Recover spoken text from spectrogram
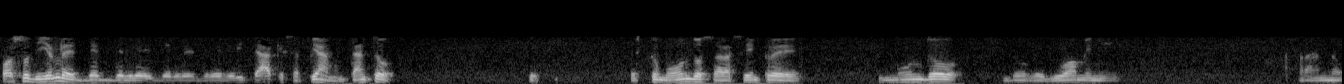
Posso dirle de- delle, delle- delle verità che sappiamo, intanto che questo mondo sarà sempre un mondo dove gli uomini avranno,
